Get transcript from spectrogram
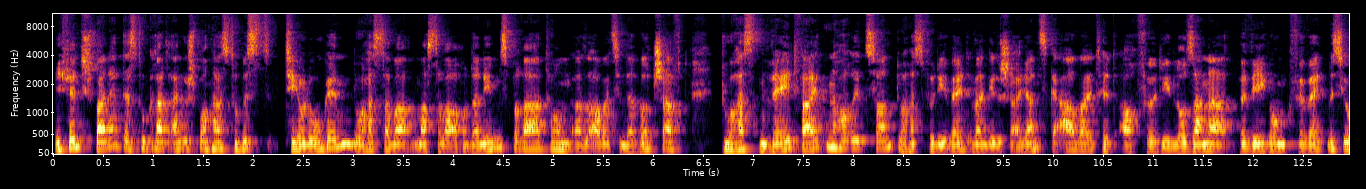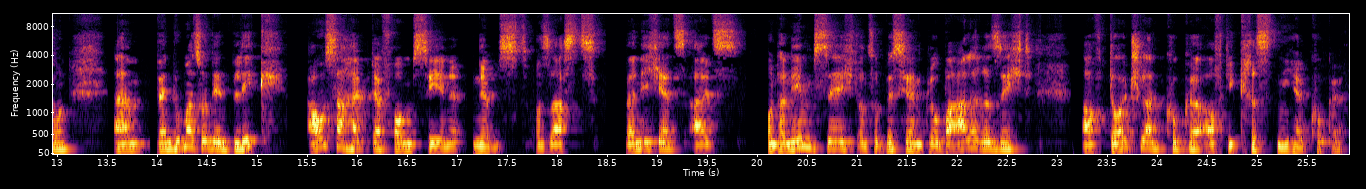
Ich finde es spannend, dass du gerade angesprochen hast, du bist Theologin, du hast aber, machst aber auch Unternehmensberatung, also arbeitest in der Wirtschaft, du hast einen weltweiten Horizont, du hast für die Weltevangelische Allianz gearbeitet, auch für die Lausanner Bewegung für Weltmission. Ähm, wenn du mal so den Blick außerhalb der frommen Szene nimmst und sagst, wenn ich jetzt als Unternehmenssicht und so ein bisschen globalere Sicht auf Deutschland gucke, auf die Christen hier gucke,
